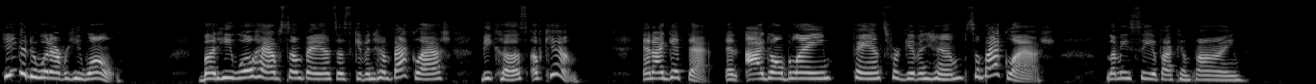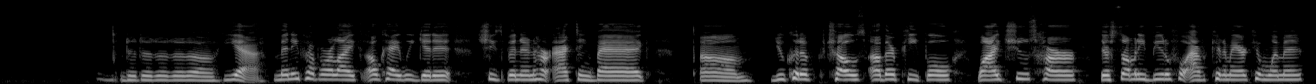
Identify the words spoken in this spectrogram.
he can do whatever he want, but he will have some fans that's giving him backlash because of Kim. And I get that. And I don't blame fans for giving him some backlash. Let me see if I can find Yeah, many people are like, okay, we get it. She's been in her acting bag. Um, you could have chose other people. Why choose her? There's so many beautiful African American women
